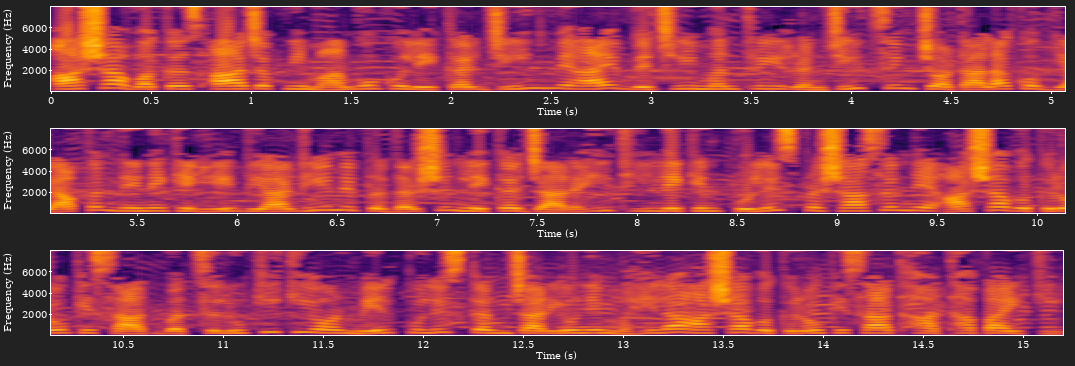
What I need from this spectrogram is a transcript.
आशा वकर्स आज अपनी मांगों को लेकर जींद में आए बिजली मंत्री रंजीत सिंह चौटाला को ज्ञापन देने के लिए बीआरडीए में प्रदर्शन लेकर जा रही थी, लेकिन पुलिस प्रशासन ने आशा वकरों के साथ बदसलूकी की और मेल पुलिस कर्मचारियों ने महिला आशा वकरों के साथ हाथापाई की।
